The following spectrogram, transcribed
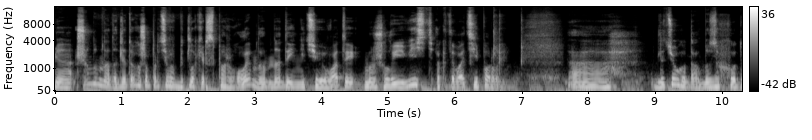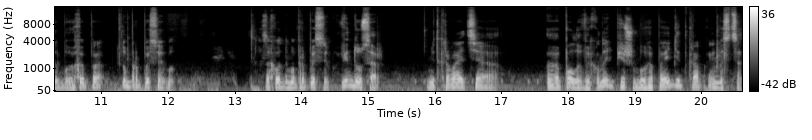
Е, Що нам треба? Для того, щоб працював бітлокер з паролем, нам треба ініціювати можливість активації паролю. А, Для цього да, ми заходимо ГП, ну, прописуємо. Заходимо, прописуємо Windows R. Відкривається е, поле виконань, пишемо gpedit.msc.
